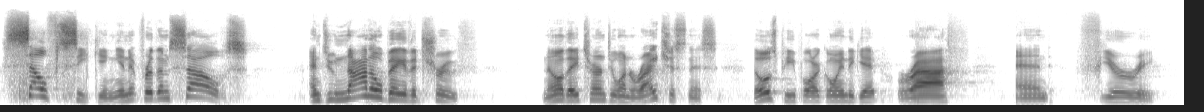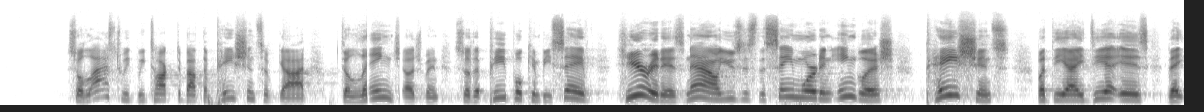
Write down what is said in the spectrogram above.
self seeking in it for themselves and do not obey the truth, no, they turn to unrighteousness. Those people are going to get wrath and fury. So last week we talked about the patience of God delaying judgment so that people can be saved. Here it is now, uses the same word in English, patience, but the idea is that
